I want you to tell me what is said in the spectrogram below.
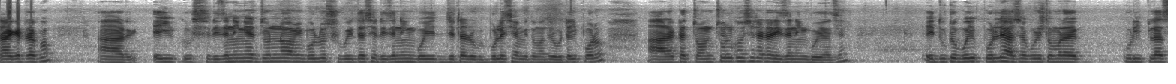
টার্গেট রাখো। আর এই রিজনিংয়ের জন্য আমি বলব সুবিধা আছে রিজনিং বই যেটা বলেছি আমি তোমাদের ওটাই পড়ো। আর একটা চঞ্চল ঘোষের একটা রিজনিং বই আছে। এই দুটো বই পড়লে আশা করি তোমরা কুড়ি প্লাস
